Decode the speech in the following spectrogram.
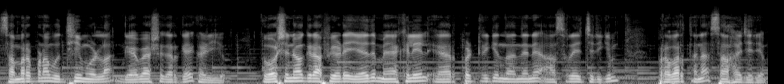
സമർപ്പണ ബുദ്ധിയുമുള്ള ഗവേഷകർക്കേ കഴിയൂ. ഓഷനോഗ്രാഫിയുടെ ഏത് മേഖലയിൽ ഏർപ്പെട്ടിരിക്കുന്നതിനെ ആശ്രയിച്ചിരിക്കും പ്രവർത്തന സാഹചര്യം.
